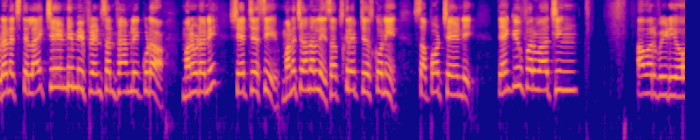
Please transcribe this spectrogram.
వీడియో నచ్చితే లైక్ చేయండి. మీ ఫ్రెండ్స్ అండ్ ఫ్యామిలీకి కూడా మన వీడియోని షేర్ చేసి మన ఛానల్ని సబ్స్క్రైబ్ చేసుకొని సపోర్ట్ చేయండి. Thank you for watching our video.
